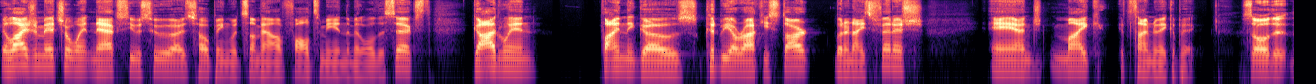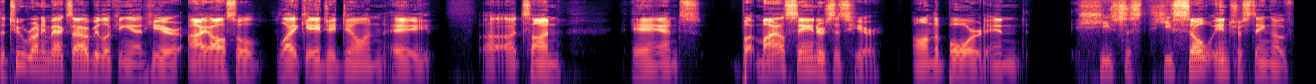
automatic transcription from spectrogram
Elijah Mitchell went next. He was who I was hoping would somehow fall to me in the middle of the sixth. Godwin finally goes. Could be a rocky start, but a nice finish. And Mike, it's time to make a pick. So the the two running backs I would be looking at here, I also like AJ Dillon a uh, a ton, and but Miles Sanders is here on the board, and he's just he's so interesting. Of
